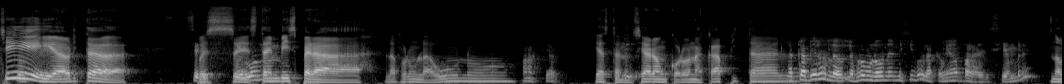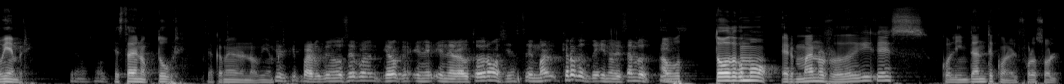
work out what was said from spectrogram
Sí, Entonces, ahorita Se- pues según- está en víspera la Fórmula 1. Ah, cierto. Ya hasta anunciaron Corona Capital. ¿La cambiaron, la, la Fórmula 1 en México, la cambiaron para diciembre? Noviembre. Sí, ok. Está en octubre. La cambiaron en Sí, noviembre. es que para los que no sepan, creo que en el, en el autódromo, si no estoy mal, creo que en donde están los pits, Autódromo Hermanos Rodríguez, colindante con el Foro Sol.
